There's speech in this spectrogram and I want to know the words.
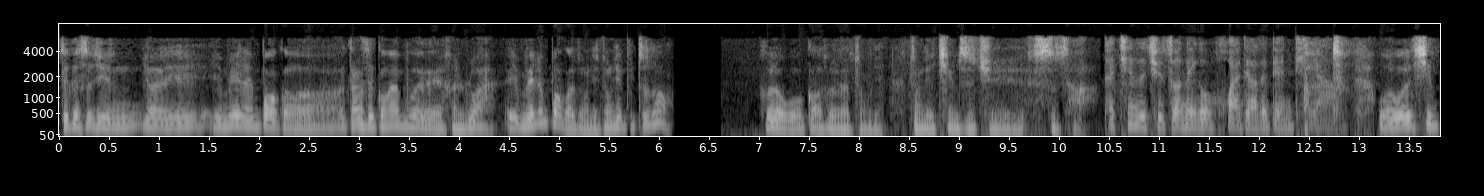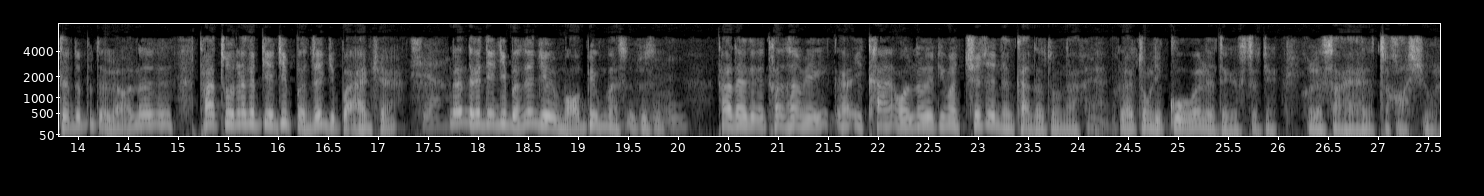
这个事情要也也没人报告，当时公安部也很乱，也没人报告总理，总理不知道。后来我告诉了总理，总理亲自去视察，他亲自去做那个坏掉的电梯啊。我我心疼的不得了。那他坐那个电梯本身就不安全，是啊。那那个电梯本身就有毛病嘛，是不是？嗯他那个他上面一看一看，哦，那个地方确实能看到中南海。后来总理过问了这个事情，后来上海还只好修了。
